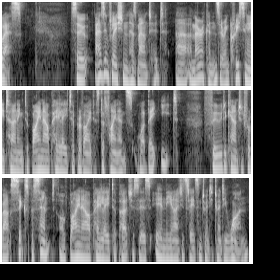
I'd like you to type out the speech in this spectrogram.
US. So, as inflation has mounted, uh, Americans are increasingly turning to buy now, pay later providers to finance what they eat. Food accounted for about 6% of buy now, pay later purchases in the United States in 2021.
